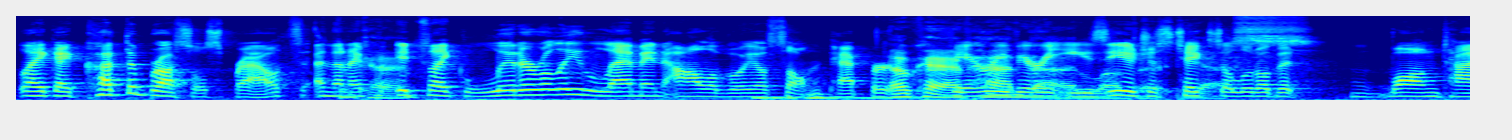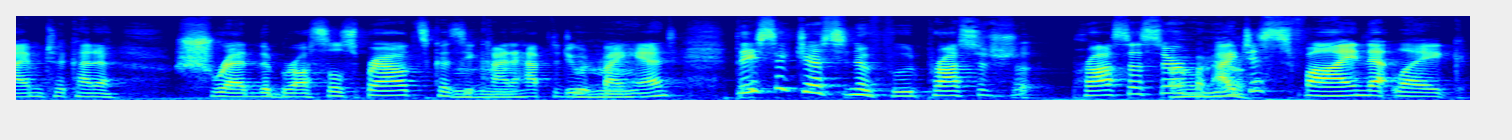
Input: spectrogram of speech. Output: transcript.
like I cut the Brussels sprouts and then I Okay. it's like literally lemon, olive oil, salt, and pepper. Okay, very very that. Easy. It just it. takes a little bit long time to kind of shred the Brussels sprouts because you Mm-hmm. kind of have to do it by hand. They suggested a food processor processor, but I Oh, just find that like.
